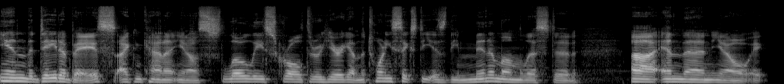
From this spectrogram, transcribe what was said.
in the database. I can kind of, you know, slowly scroll through here. Again, the 2060 is the minimum listed. Uh, and then, you know, it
